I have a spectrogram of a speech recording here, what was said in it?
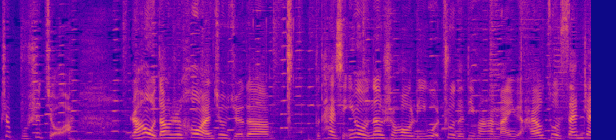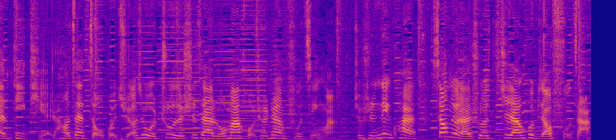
这不是酒啊，然后我当时喝完就觉得。不太行，因为我那时候离我住的地方还蛮远，还要坐三站地铁，然后再走回去。而且我住的是在罗马火车站附近嘛，就是那块相对来说治安会比较复杂。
